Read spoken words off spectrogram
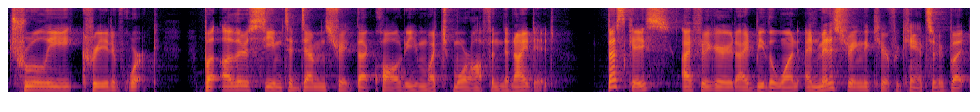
truly creative work but others seem to demonstrate that quality much more often than I did. Best case, I figured I'd be the one administering the cure for cancer, but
